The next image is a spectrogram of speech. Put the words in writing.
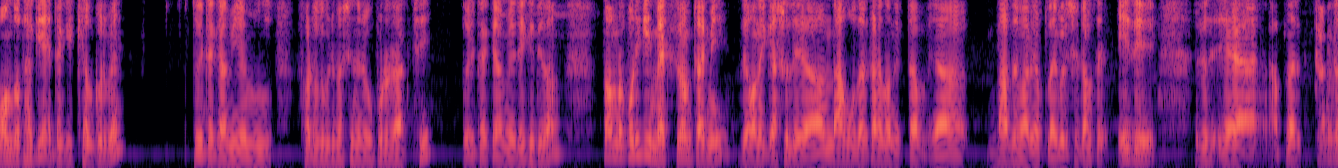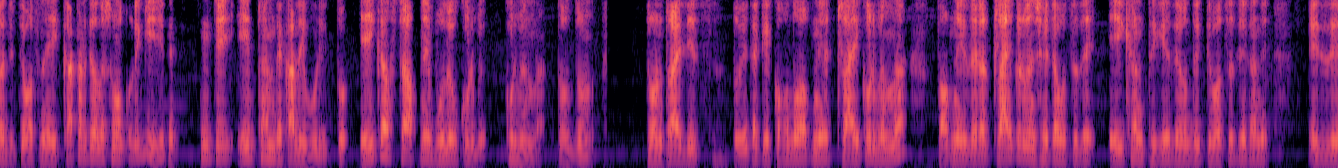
বন্ধ থাকে, এটাকে খেয়াল করবেন। তো এটাকে আমি আমি ফটোকপি মেশিনের উপরে রাখছি। তো এটাকে আমি রেখে দিলাম। তো আমরা করি কি ম্যাক্সিমাম টাইমই যে অনেকে আসলে না বোঝার কারণে অনেকটা বাজেভাবে অ্যাপ্লাই করি। সেটা হচ্ছে এই যে আপনার কাটাটা দিতে পারছেন এই কাটার দিয়ে অনেক সময় করি কি এটা কেটে এই কান্দে কালি তো এই কাজটা আপনি ভুলেও করবে, করবেন না। তো ডোন্ট ট্রাই দিস তো এটাকে কখনো আপনি ট্রাই করবেন না। তো আপনি যেটা ট্রাই করবেন সেটা হচ্ছে যে এইখান থেকে যেমন দেখতে পাচ্ছেন যে এখানে এই যে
